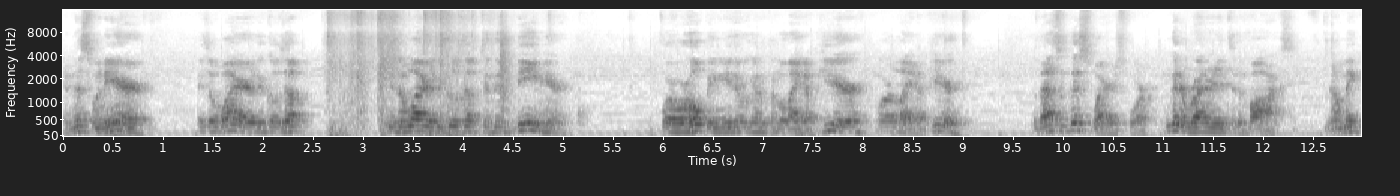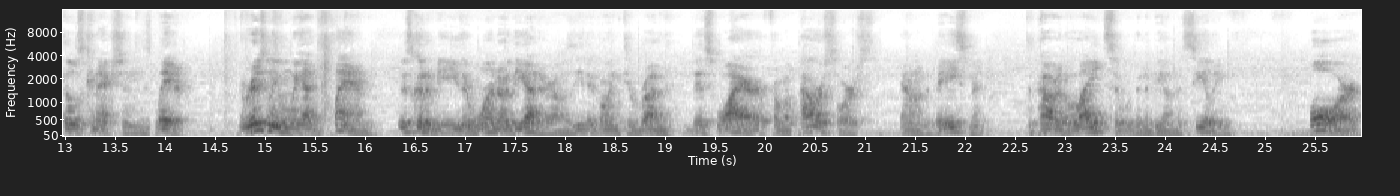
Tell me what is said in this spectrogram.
And this one here is a wire that goes up, is a wire that goes up to this beam here, where we're hoping either we're gonna put a light up here or a light up here. But that's what this wire is for. I'm gonna run it into the box, and I'll make those connections later. Originally when we had the plan, it was going to be either one or the other. I was either going to run this wire from a power source down in the basement to power the lights that were going to be on the ceiling, or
